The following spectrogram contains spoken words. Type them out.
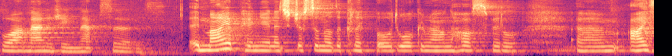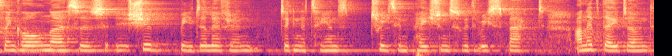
who are managing that service. in my opinion, it's just another clipboard walking around the hospital. Um, I think all nurses should be delivering dignity and treating patients with respect. And if they don't,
